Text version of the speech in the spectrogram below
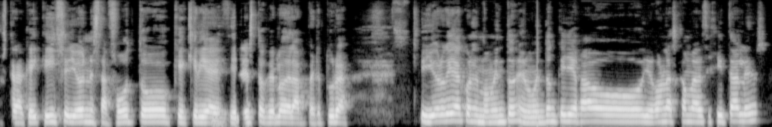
ostras, ¿qué, hice yo en esta foto? ¿Qué quería decir esto? ¿Qué es lo de la apertura? Y yo creo que ya con el momento, en el momento en que llegado, llegaron las cámaras digitales,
